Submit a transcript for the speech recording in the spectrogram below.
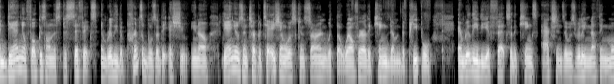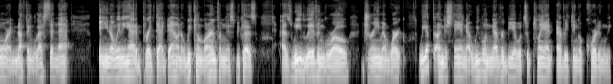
And Daniel focused on the specifics and really the principles of the issue. You know, Daniel's interpretation was concerned with the welfare of the kingdom, the people, and really the effects of the king's actions. It was really nothing more and nothing less than that. And, you know, and he had to break that down. And we can learn from this because as we live and grow, dream and work, we have to understand that we will never be able to plan everything accordingly.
